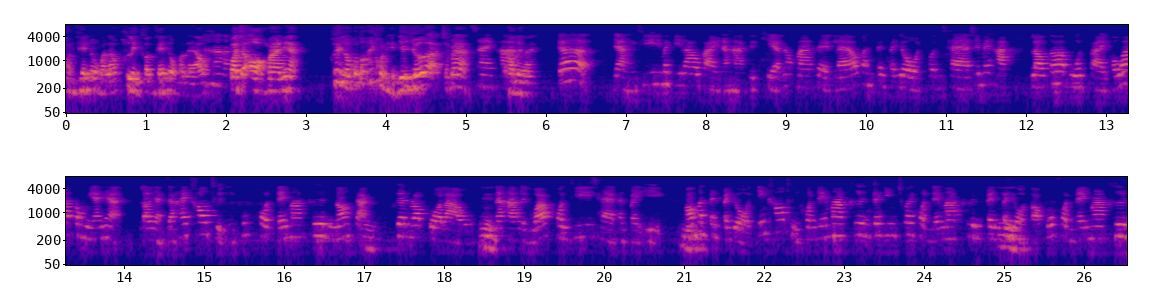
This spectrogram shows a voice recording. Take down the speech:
คอนเทนต์ออกมาแล้วผลิตคอนเทนต์ออกมาแล้ว กว่าจะออกมาเนี่ยเฮ้ยเราก็ต้องให้คนเห็นเยอะๆอะใช่ไหมใช่ค่ะ ทำยังไง ก็ อย่างที่เมื่อกี้เล่าไปนะคะ คือเขียนออกมาเสร็จแล้วมันเป็นประโยชน์คนแชร์ใช่ไหมคะ เราก็บูสต์ไป เพราะว่าตรงเนี้ยเนี่ยเราอยากจะให้เข้าถึงผู้คนได้มากขึ้น นอกจากอืมเพื่อนรอบตัวเราอืมนะคะ หรือว่าคนที่แชร์กันไปอีก เพราะมันเป็นประโยชน์ยิ่งเข้าถึงคนได้มากขึ้น ก็ยิ่งช่วยคนได้มากขึ้น เป็นประโยชน์ต่อผู้คนได้มากขึ้น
